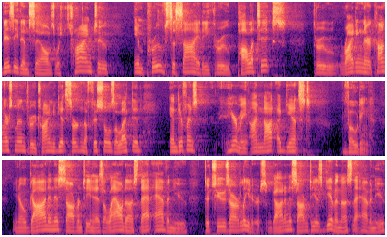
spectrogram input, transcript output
busy themselves with trying to improve society through politics, through writing their congressmen, through trying to get certain officials elected, and friends, hear me, I'm not against voting. You know, God and His sovereignty has allowed us that avenue to choose our leaders. God and His sovereignty has given us the avenue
